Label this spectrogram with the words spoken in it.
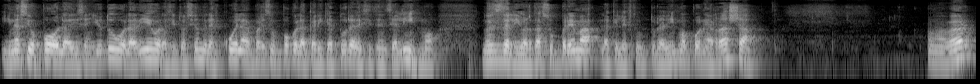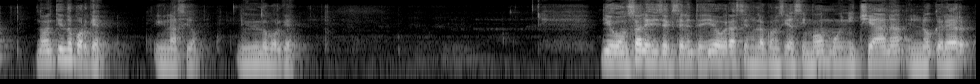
Ignacio Pola dice en YouTube, hola Diego, la situación de la escuela me parece un poco la caricatura del existencialismo. ¿No es esa libertad suprema la que el estructuralismo pone a raya? A ver, no entiendo por qué, Ignacio, no entiendo por qué. Diego González dice, excelente Diego, gracias, no la conocía Simón, muy nietzscheana, el no querer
